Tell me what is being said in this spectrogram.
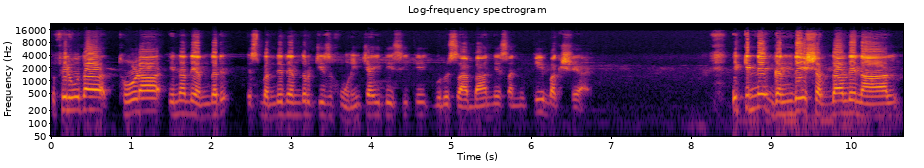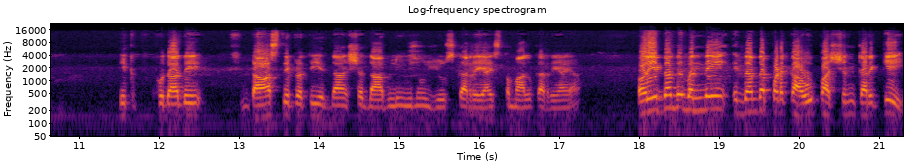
ਤਾਂ ਫਿਰ ਉਹਦਾ ਥੋੜਾ ਇਹਨਾਂ ਦੇ ਅੰਦਰ, ਇਸ ਬੰਦੇ ਦੇ ਅੰਦਰ ਉਹ ਚੀਜ਼ ਹੋਣੀ ਚਾਹੀਦੀ ਸੀ ਕਿ ਗੁਰੂ ਸਾਹਿਬਾਨ ਨੇ ਸਾਨੂੰ ਕੀ ਬਖਸ਼ਿਆ ਹੈ। ਇਹ ਕਿੰਨੇ ਗੰਦੇ ਸ਼ਬਦਾਂ ਦੇ ਨਾਲ ਇੱਕ ਖੁਦਾ ਦੇ ਦਾਸ ਦੇ ਪ੍ਰਤੀ ਇਦਾਂ ਸ਼ਬਦਾਵਲੀ ਨੂੰ ਯੂਜ਼ ਕਰ ਰਿਹਾ, ਇਸਤੇਮਾਲ ਕਰ ਰਿਹਾ ਆ। ਔਰ ਇਦਾਂ ਦੇ ਬੰਦੇ ਇਦਾਂ ਦਾ ਭੜਕਾਊ ਭਾਸ਼ਣ ਕਰਕੇ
